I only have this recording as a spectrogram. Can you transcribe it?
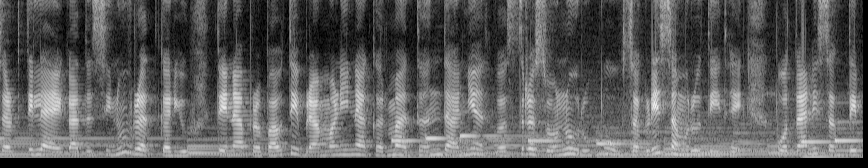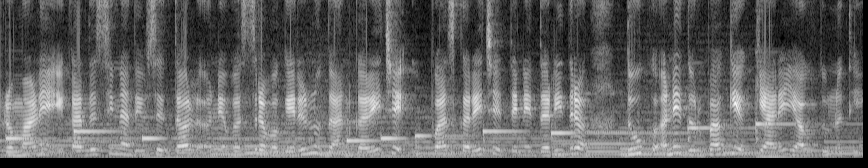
સડતીલા એકાદશીનું વ્રત કર્યું. તેના પ્રભાવથી બ્રાહ્મણીના ઘરમાં ધન ધાન્ય વસ્ત્ર, સોનું, રૂપું સઘળી સમૃદ્ધિ થઈ. પોતાની શક્તિ પ્રમાણે એકાદશીના દિવસે તલ અને વસ્ત્ર વગેરેનું દાન કરે છે, ઉપવાસ કરે છે, તેને દરિદ્ર, દુઃખ અને દુર્ભાગ્ય ક્યારેય આવતું નથી.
